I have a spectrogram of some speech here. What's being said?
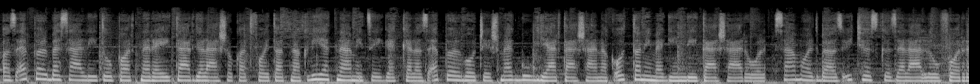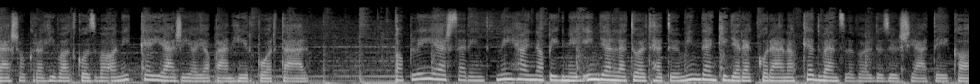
Az Apple beszállító partnerei tárgyalásokat folytatnak vietnámi cégekkel az Apple Watch és MacBook gyártásának ottani megindításáról, számolt be az ügyhöz közel álló forrásokra hivatkozva a Nikkei Ázsia Japán hírportál. A player szerint néhány napig még ingyen letölthető mindenki gyerekkorának kedvenc lövöldözős játéka.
